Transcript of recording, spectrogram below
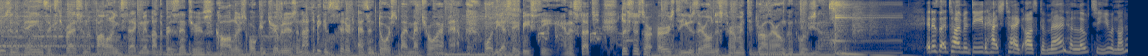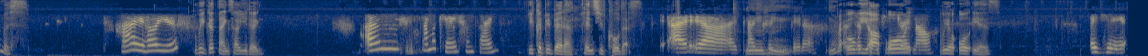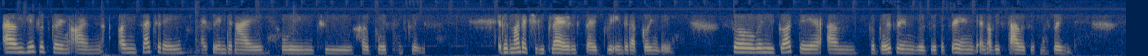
views and opinions expressed in the following segment by the presenters, callers, or contributors are not to be considered as endorsed by Metro FM or the SABC, and as such, listeners are urged to use their own discernment to draw their own conclusions. It is that time indeed. Hashtag Ask a Man. Hello to you, Anonymous. Hi, how are you? We good, thanks. How are you doing? Um, I'm okay. I'm fine. You could be better, hence you've called us. I yeah, I, I could Mhm. be better. All right. I'm Well, just we are confused all right now. we are all ears. Okay, um, here's what's going on. On Saturday, my friend and I went to her boyfriend's place. It was not actually planned, but we ended up going there. So when we got there, um, the boyfriend was with a friend, and obviously I was with my friend.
